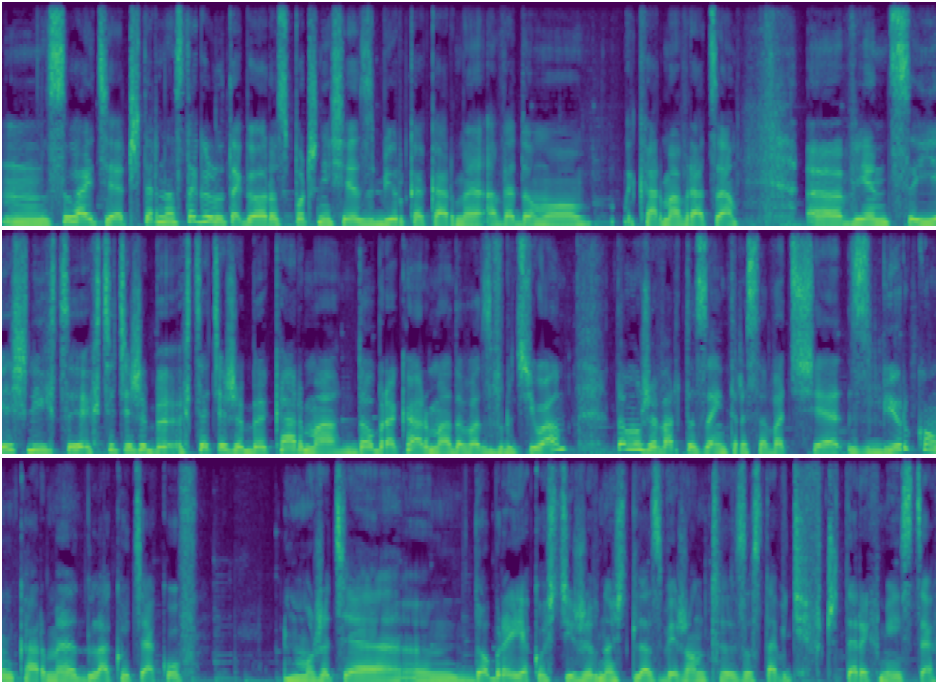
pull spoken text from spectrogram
Mm, słuchajcie, 14 lutego rozpocznie się zbiórka karmy, a wiadomo, karma wraca. E, więc jeśli chce, chcecie, żeby, chcecie, żeby karma, dobra karma do was wróciła, to może warto zainteresować się zbiórką karmy dla kociaków. Możecie dobrej jakości żywność dla zwierząt zostawić w czterech miejscach.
